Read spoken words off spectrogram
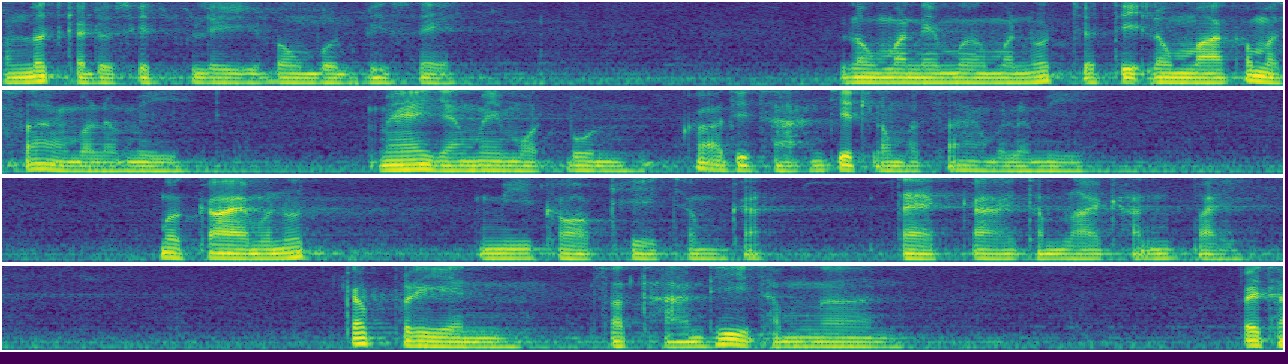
มนุษย์กับดุสิตบุรีวงบุญพิเศษ ลงมาในเมืองมนุษย์จุติลงมาก็มาสร้างบารมี แม้ยังไม่หมดบุญก็อธิษฐานจิตลงมาสร้างบารมี เมื่อกายมนุษย์มีขอบเขตจำกัด แตกกายทำลายขันไป ก็เปลี่ยนสถานที่ทำงาน ไปท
